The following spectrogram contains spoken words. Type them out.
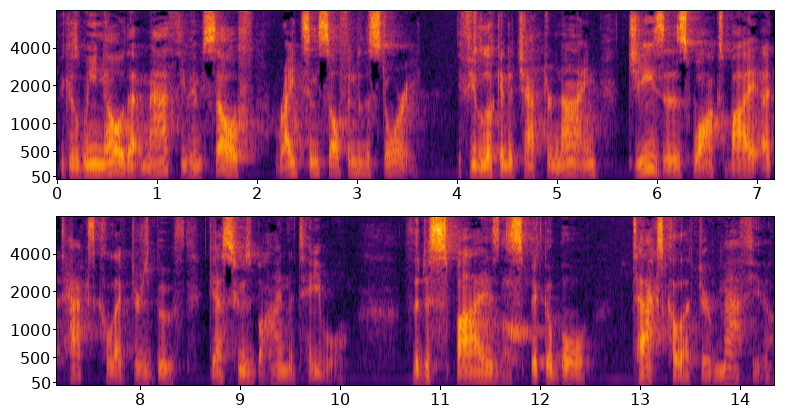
because we know that Matthew himself writes himself into the story. If you look into chapter 9, Jesus walks by a tax collector's booth. Guess who's behind the table? The despised, despicable tax collector, Matthew.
